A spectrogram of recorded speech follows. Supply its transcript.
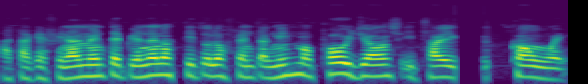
hasta que finalmente pierden los títulos frente al mismo Paul Jones y Terry Conway.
